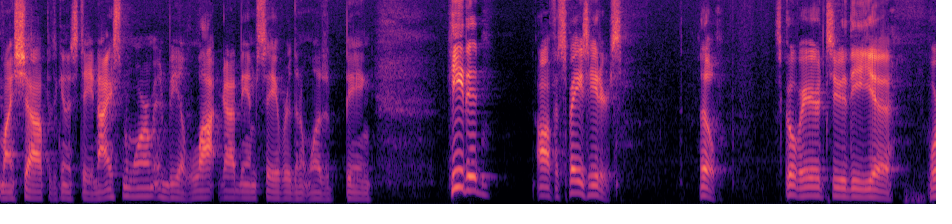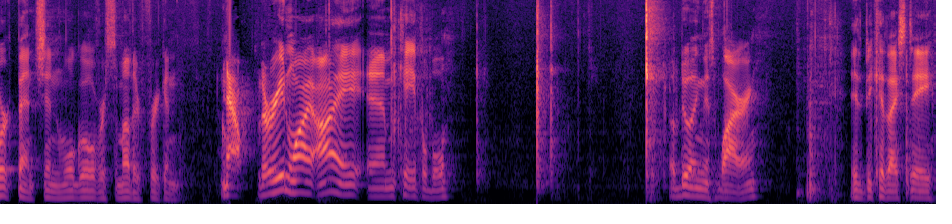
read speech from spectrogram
my shop is gonna stay nice and warm and be a lot goddamn safer than it was being heated off of space heaters. So let's go over here to the uh, workbench and we'll go over some other freaking. Now, the reason why I am capable of doing this wiring is because I stay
